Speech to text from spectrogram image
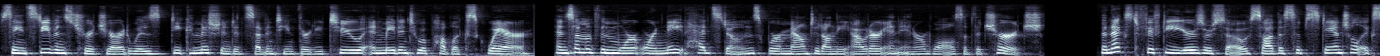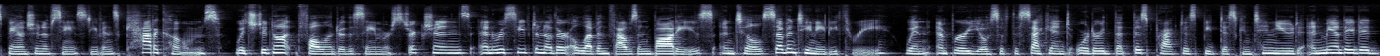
St. Stephen's Churchyard was decommissioned in 1732 and made into a public square, and some of the more ornate headstones were mounted on the outer and inner walls of the church. The next 50 years or so saw the substantial expansion of St. Stephen's catacombs, which did not fall under the same restrictions and received another 11,000 bodies until 1783, when Emperor Joseph II ordered that this practice be discontinued and mandated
